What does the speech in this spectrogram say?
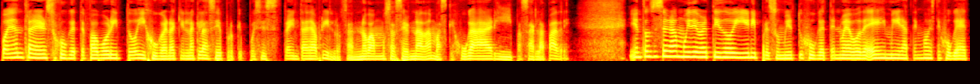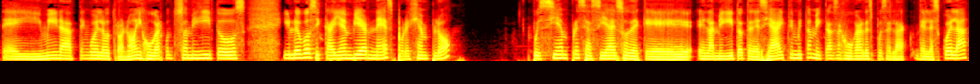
"Pueden traer su juguete favorito y jugar aquí en la clase porque pues es 30 de abril, o sea, no vamos a hacer nada más que jugar y pasarla padre." Y entonces era muy divertido ir y presumir tu juguete nuevo de, "Hey, mira, tengo este juguete y mira, tengo el otro", ¿no? Y jugar con tus amiguitos. Y luego si caía en viernes, por ejemplo, pues siempre se hacía eso de que el amiguito te decía, ay, te invito a mi casa a jugar después de la, de la escuela,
